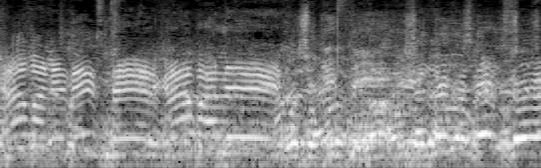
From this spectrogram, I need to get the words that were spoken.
Grábale, Dexter, grábale. Dexter.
